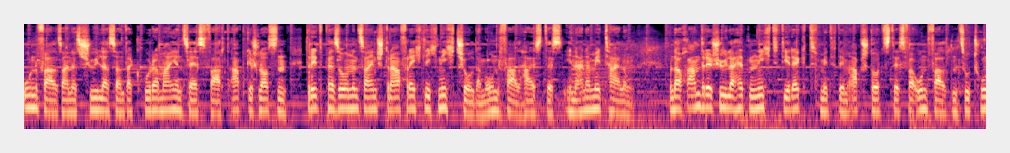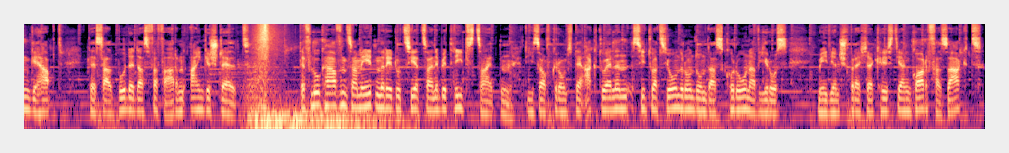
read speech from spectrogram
Unfalls eines Schülers an der Kura-Mayenses-Fahrt abgeschlossen. Drittpersonen seien strafrechtlich nicht schuld am Unfall, heißt es in einer Mitteilung. Und auch andere Schüler hätten nicht direkt mit dem Absturz des Verunfallten zu tun gehabt. Deshalb wurde das Verfahren eingestellt. Der Flughafen Sameden reduziert seine Betriebszeiten. Dies aufgrund der aktuellen Situation rund um das Coronavirus. Mediensprecher Christian Gorfer sagt,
